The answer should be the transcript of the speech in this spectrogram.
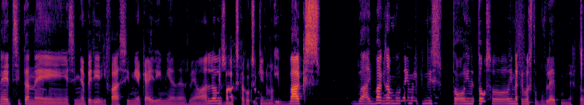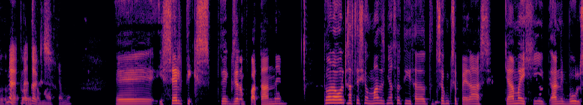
Nets ήταν ε, σε μια περίεργη φάση, μία καηρή, μία ένας, μία ο Οι άλλος. Bucks, κακό ξεκίνημα. Οι Bucks, οι Bucks να, μου- να είμαι ειλικρινής, το είναι, τόσο, είναι ακριβώς το που βλέπουμε μέχρι το, Ναι, ναι, τώρα στα εντάξει. μάτια μου. Ε, οι Celtics δεν ξέρω που πατάνε. Τώρα όλες αυτές οι ομάδες νιώθω ότι, θα, ότι τους έχουν ξεπεράσει. Και άμα οι Heat, αν οι Bulls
